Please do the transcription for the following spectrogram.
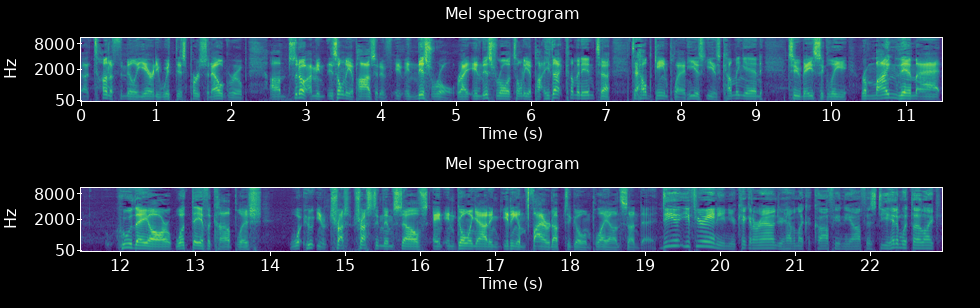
a ton of familiarity with this personnel group. Um, so no, I mean it's only a positive in, in this role, right? In this role, it's only a po- he's not coming in to to help game plan. He is he is coming in to basically remind them at who they are, what they have accomplished. What, who you know, trust, trusting themselves and, and going out and getting them fired up to go and play on Sunday. Do you, if you're Andy and you're kicking around, you're having like a coffee in the office, do you hit him with the like,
